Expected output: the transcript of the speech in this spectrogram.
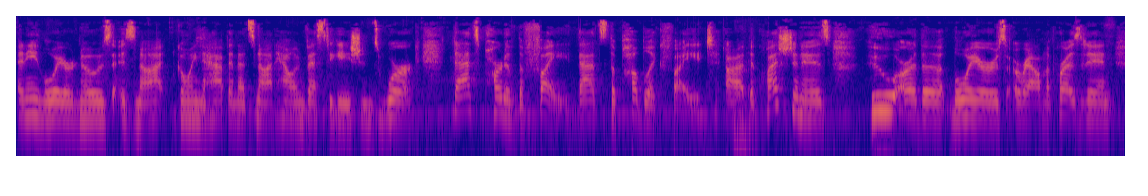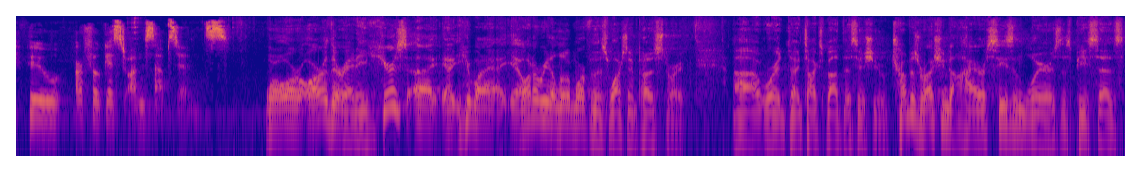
any lawyer knows is not going to happen, that's not how investigations work. That's part of the fight. That's the public fight right. Uh, right. The question is who are the lawyers around the president who are focused on the substance? Well, or are there any? Here's uh, uh, here what I, I, want to read a little more from this Washington Post story. Uh, where it, talks about this issue. Trump is rushing to hire seasoned lawyers. This piece says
